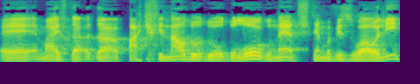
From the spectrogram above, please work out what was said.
é, mais da, da, parte final do, do, do logo, né? Do sistema visual ali,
